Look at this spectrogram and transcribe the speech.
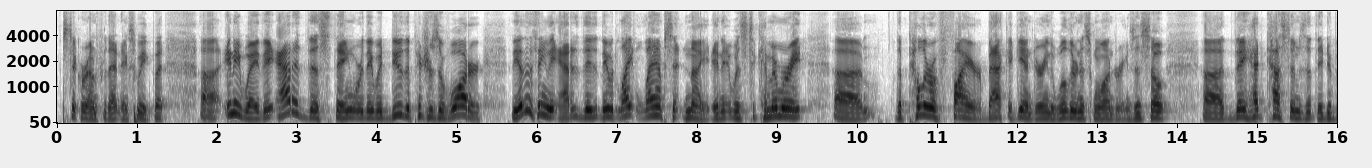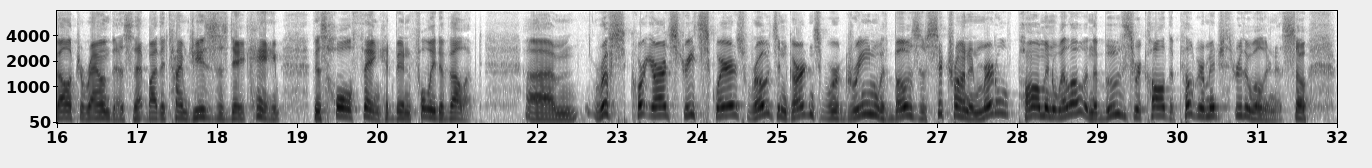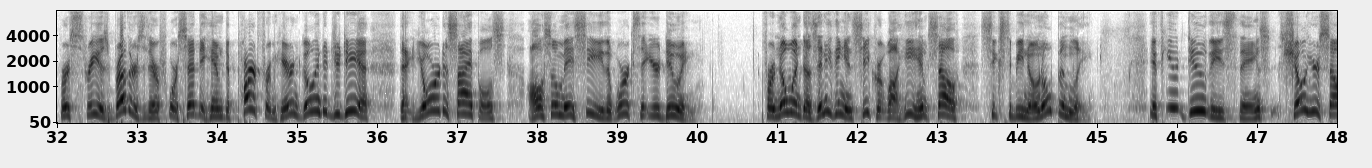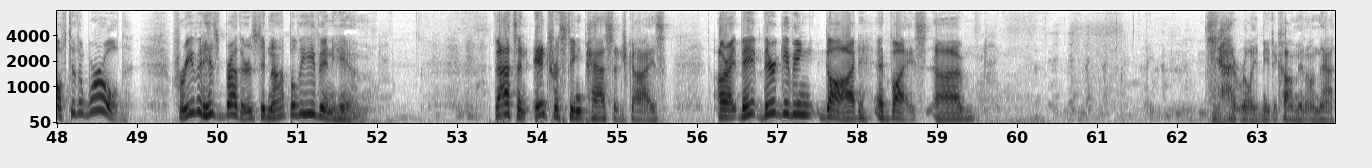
stick around for that next week. But uh, anyway, they added this thing where they would do the pitchers of water. The other thing they added, they, they would light lamps at night, and it was to commemorate um, the pillar of fire back again during the wilderness wanderings. And so uh, they had customs that they developed around this, that by the time Jesus' day came, this whole thing had been fully developed. Um, roofs, courtyards, streets, squares, roads, and gardens were green with boughs of citron and myrtle, palm and willow, and the booths recalled the pilgrimage through the wilderness. So, verse 3 His brothers therefore said to him, Depart from here and go into Judea, that your disciples also may see the works that you're doing. For no one does anything in secret while he himself seeks to be known openly. If you do these things, show yourself to the world for even his brothers did not believe in him. That's an interesting passage, guys. All right, they, they're giving God advice. Uh, yeah, I don't really need to comment on that.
